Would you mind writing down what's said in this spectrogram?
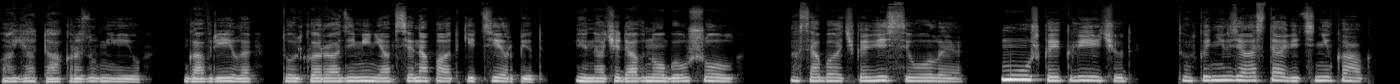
А я так разумею, Гаврила только ради меня все нападки терпит, иначе давно бы ушел. А собачка веселая, мушкой кличут, только нельзя оставить никак.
